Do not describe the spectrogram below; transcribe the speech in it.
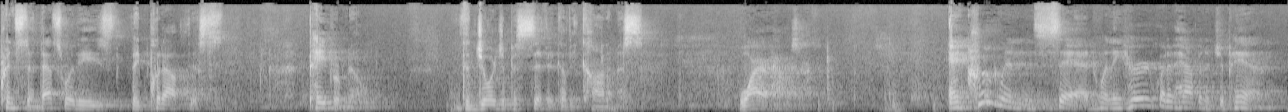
Princeton, that's where these, they put out this paper mill, the Georgia Pacific of economists, Weyerhaeuser. And Krugman said, when he heard what had happened in Japan,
